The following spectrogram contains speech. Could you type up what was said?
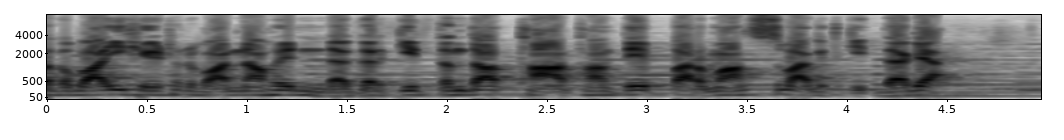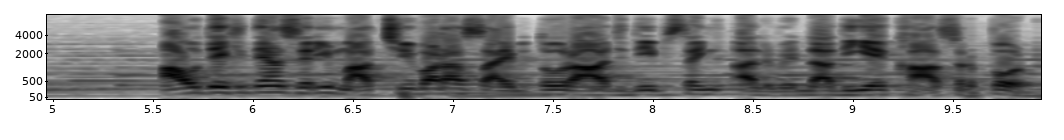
ਅਗਵਾਈ ਹੇਠ ਰਵਾਨਾ ਹੋਏ ਨਗਰ ਕੀਰਤਨ ਦਾ ਥਾਂ-ਥਾਂ ਤੇ ਭਰਵਾਂ ਸਵਾਗਤ ਕੀਤਾ ਗਿਆ। ਆਓ ਦੇਖਦੇ ਹਾਂ ਸ੍ਰੀ ਮਾਛੀਵਾੜਾ ਸਾਹਿਬ ਤੋਂ ਰਾਜਦੀਪ ਸਿੰਘ ਅਲਵੇਲਾ ਦੀ ਇਹ ਖਾਸ ਰਿਪੋਰਟ।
